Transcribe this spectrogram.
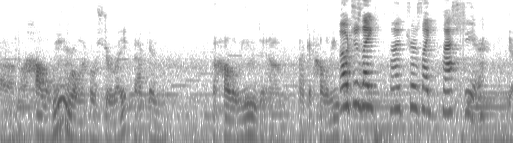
um, a Halloween roller coaster, right? Back in the Halloween. day- Um, back at Halloween. Oh, just like, like, just like last year. Yeah,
